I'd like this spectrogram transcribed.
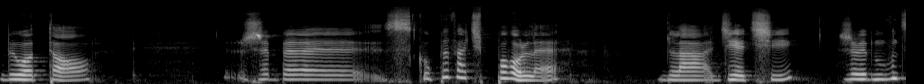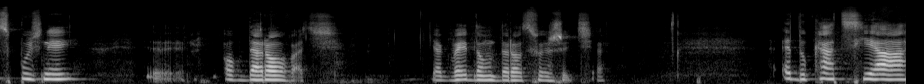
było to, żeby skupywać pole dla dzieci, żeby móc później e, obdarować, jak wejdą w dorosłe życie. Edukacja,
